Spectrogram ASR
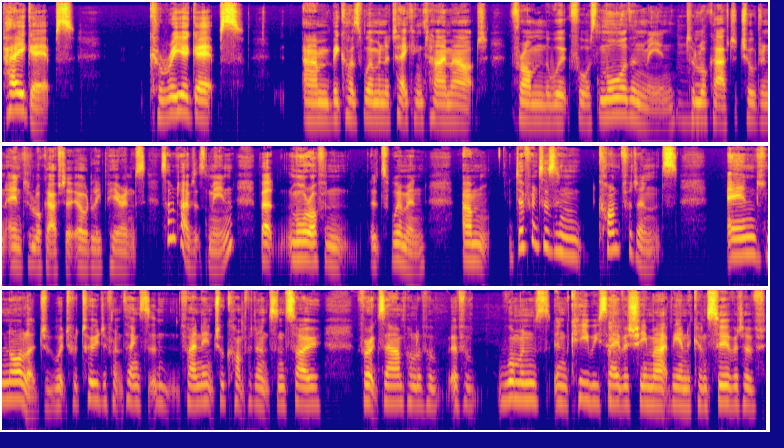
pay gaps, career gaps, um, because women are taking time out from the workforce more than men mm. to look after children and to look after elderly parents. Sometimes it's men, but more often it's women. Um, differences in confidence and knowledge, which were two different things in financial confidence. And so, for example, if a, if a woman's in KiwiSaver, she might be in a conservative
